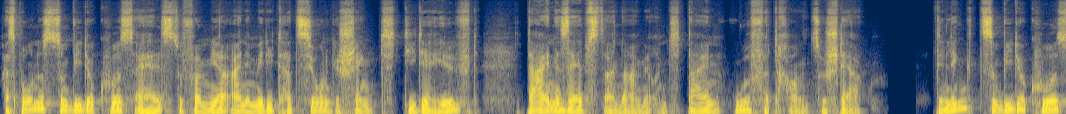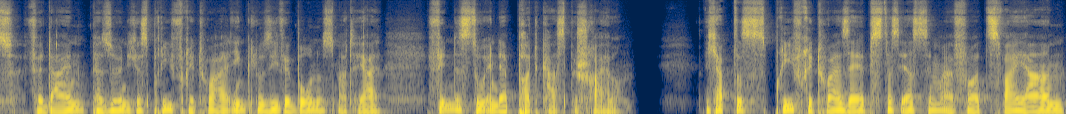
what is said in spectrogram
Als Bonus zum Videokurs erhältst du von mir eine Meditation geschenkt, die dir hilft, deine Selbstannahme und dein Urvertrauen zu stärken. Den Link zum Videokurs für dein persönliches Briefritual inklusive Bonusmaterial findest du in der Podcast-Beschreibung. Ich habe das Briefritual selbst das erste Mal vor zwei Jahren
